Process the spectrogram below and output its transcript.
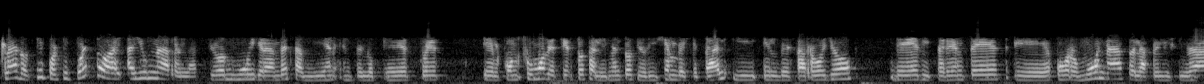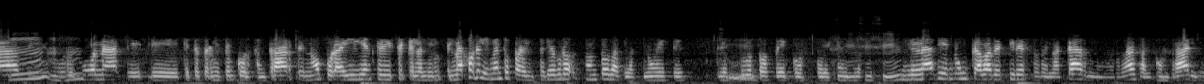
Claro, sí, por supuesto, hay, hay una relación muy grande también entre lo que es pues el consumo de ciertos alimentos de origen vegetal y el desarrollo de diferentes eh, hormonas de la felicidad, hormonas que te permiten concentrarte, ¿no? Por ahí bien se dice que el, mejor alimento para el cerebro son todas las nueces, los frutos secos, por ejemplo. Nadie nunca va a decir eso de la carne, ¿verdad? Al contrario.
